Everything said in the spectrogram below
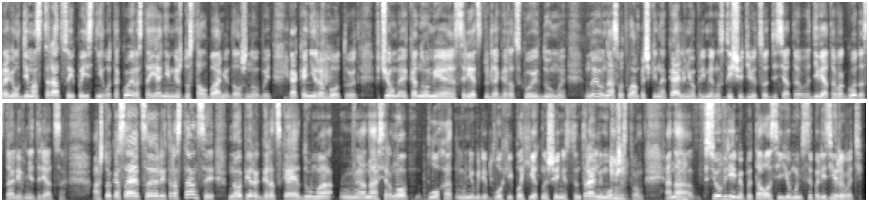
провел демонстрацию и пояснил, вот такое расстояние между столбами должно быть, как они работают, в чем экономия средств для городской думы. Ну и у нас вот лампочки накаливания примерно с 1909 года стали внедряться. А что касается электростанции, ну, во-первых, городская дума, она все равно плохо, у нее были плохие, плохие отношения с центральным обществом. Она все время пыталась ее муниципализировать.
